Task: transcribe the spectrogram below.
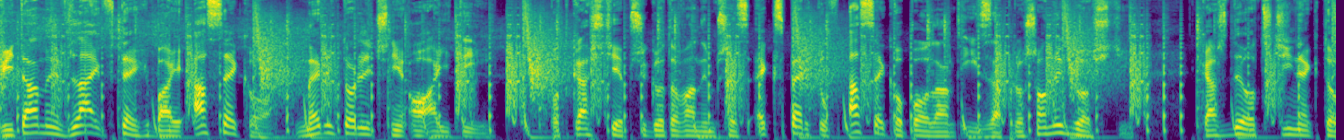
Witamy w Live Tech by ASECO, merytorycznie o IT. Podcaście przygotowanym przez ekspertów ASECO Poland i zaproszonych gości. Każdy odcinek to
